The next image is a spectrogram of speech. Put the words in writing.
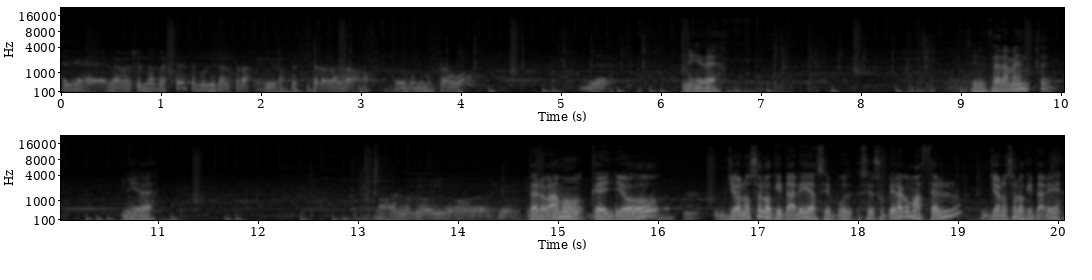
Dice que en la versión de PC se puede quitar el tráfico. Yo no sé si será verdad o no. Pero como nunca jugado. Ni idea. Ni idea. Sinceramente, ni idea. No, es lo que he oído. Que, que- Pero vamos, que yo yo no se lo quitaría. Si, si supiera cómo hacerlo, yo no se lo quitaría.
